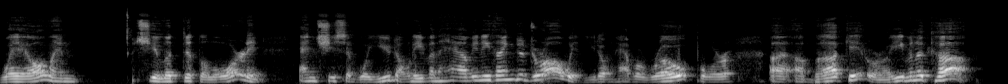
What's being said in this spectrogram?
well and she looked at the Lord and, and she said, Well, you don't even have anything to draw with. You don't have a rope or a, a bucket or even a cup.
